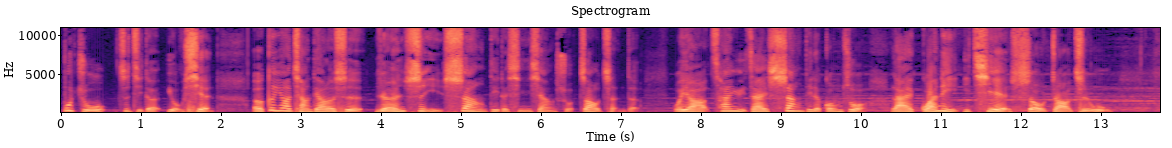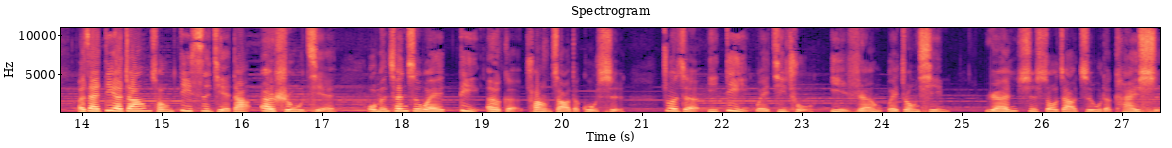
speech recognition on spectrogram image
不足，自己的有限，而更要强调的是，人是以上帝的形象所造成的。我要参与在上帝的工作，来管理一切受造之物。而在第二章从第四节到二十五节，我们称之为第二个创造的故事。作者以地为基础，以人为中心。人是受造之物的开始。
